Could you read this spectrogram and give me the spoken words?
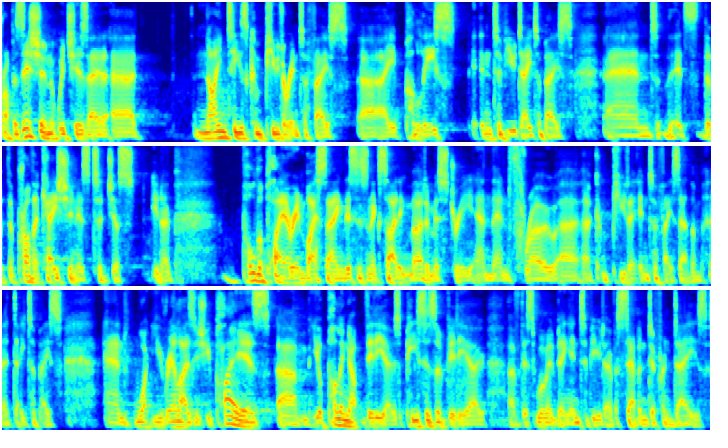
proposition, which is a, a 90s computer interface, uh, a police interview database. And it's the, the provocation is to just, you know, pull the player in by saying this is an exciting murder mystery and then throw a, a, computer interface at them and a database. And what you realize as you play is um, you're pulling up videos, pieces of video of this woman being interviewed over seven different days.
